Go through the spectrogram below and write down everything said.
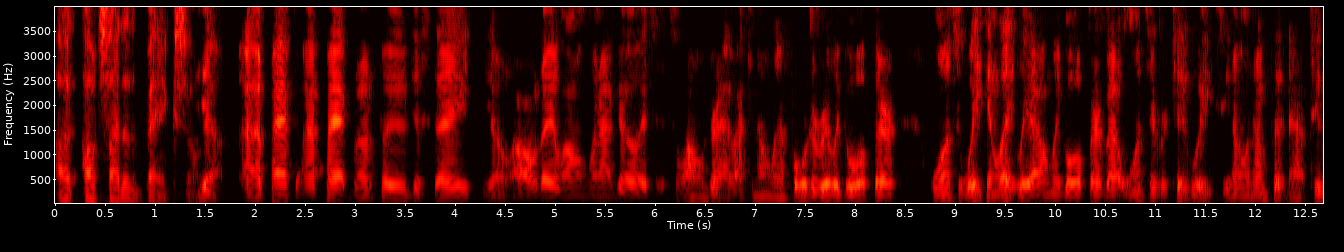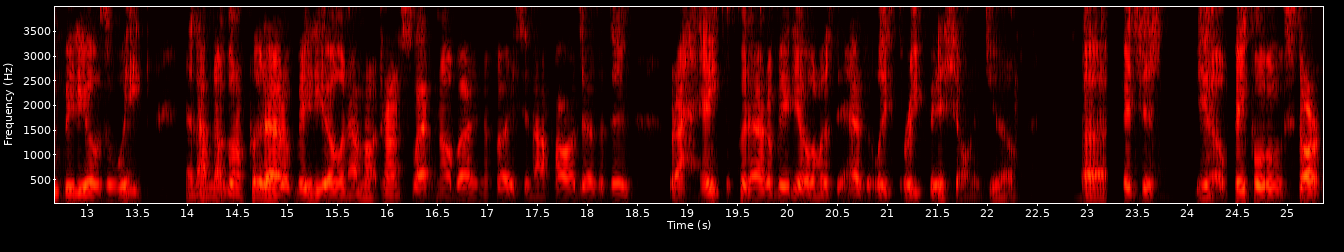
uh, outside of the bank. So yeah, I pack I pack my food to stay you know all day long when I go. It's it's a long drive. I can only afford to really go up there once a week. And lately, I only go up there about once every two weeks, you know, and I'm putting out two videos a week. And I'm not going to put out a video, and I'm not trying to slap nobody in the face, and I apologize I do. But I hate to put out a video unless it has at least three fish on it, you know. Uh, it's just, you know, people start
